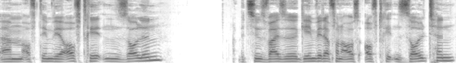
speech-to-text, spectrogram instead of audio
ähm, auf dem wir auftreten sollen. Beziehungsweise gehen wir davon aus, auftreten sollten,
